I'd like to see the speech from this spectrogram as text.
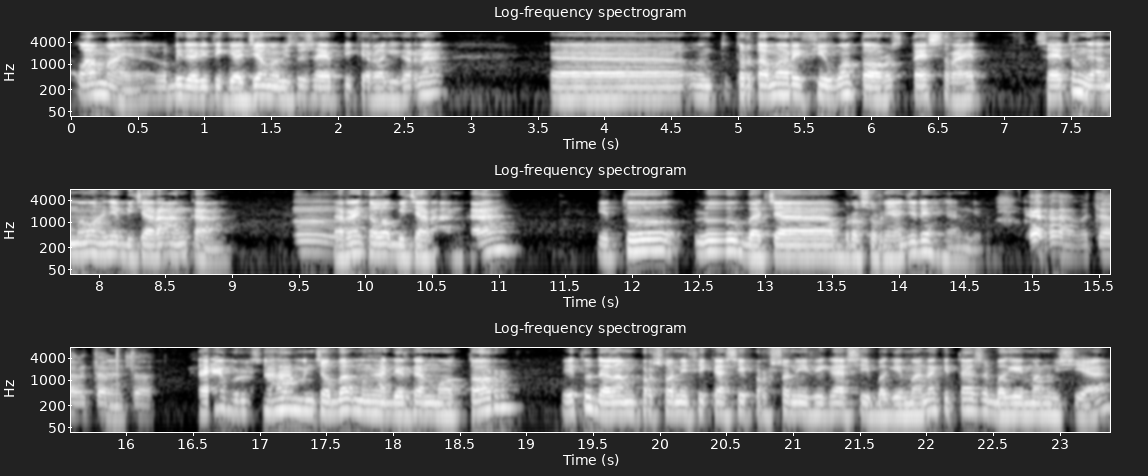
lama ya lebih dari tiga jam habis itu saya pikir lagi karena uh, untuk terutama review motor test ride saya itu nggak mau hanya bicara angka hmm. karena kalau bicara angka itu lu baca brosurnya aja deh kan gitu betul betul nah, betul saya berusaha mencoba menghadirkan motor itu dalam personifikasi personifikasi bagaimana kita sebagai manusia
